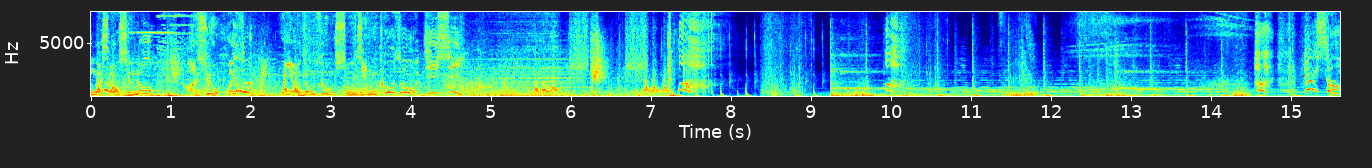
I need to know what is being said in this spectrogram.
梦啊，小行路，下手还手，不要公主受尽苦楚而死。来手！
